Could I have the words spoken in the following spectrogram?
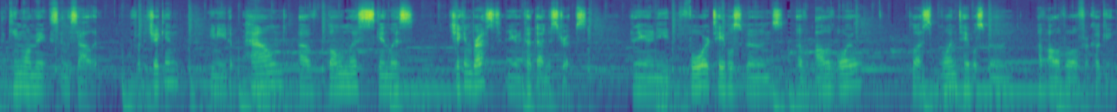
the quinoa mix, and the salad. For the chicken, you need a pound of boneless, skinless chicken breast, and you're to cut that into strips and you're going to need four tablespoons of olive oil plus one tablespoon of olive oil for cooking.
